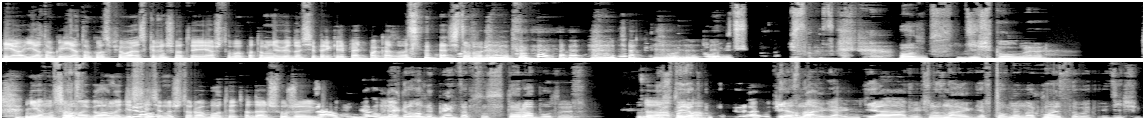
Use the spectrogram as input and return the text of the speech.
Я, я, только, я только успеваю скриншоты, я, чтобы потом мне в видосе прикреплять, показывать. чтобы... Вот, дичь полная. Не, ну самое главное действительно, что работает, а дальше уже... Да, у меня, у меня главный принцип, что работает. Да, что а, я, вот, я а, знаю, я, я отлично знаю, где что у меня находится в этой дичи.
